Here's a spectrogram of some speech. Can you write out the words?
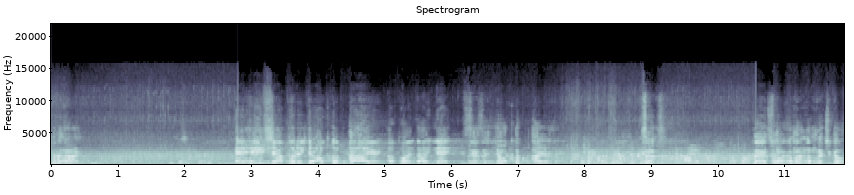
put the iron? And he shall put a yoke of iron upon thy neck. He says a yoke of iron. Sis, last one. I'm gonna, let you go.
